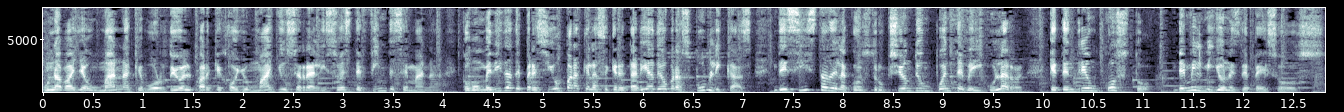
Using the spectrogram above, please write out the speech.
Una valla humana que bordeó el Parque Joyomayu se realizó este fin de semana como medida de presión para que la Secretaría de Obras Públicas desista de la construcción de un puente vehicular que tendría un costo de mil millones de pesos.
